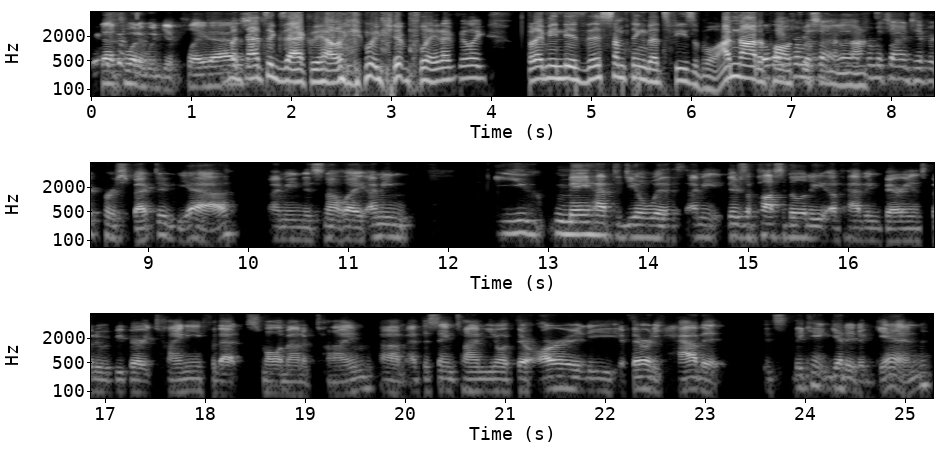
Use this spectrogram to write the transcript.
that's what it would get played as but that's exactly how it would get played. I feel like, but I mean, is this something that's feasible? I'm not a But, like, from a, sci- uh, not- from a scientific perspective, yeah. I mean, it's not like I mean, you may have to deal with. I mean, there's a possibility of having variants, but it would be very tiny for that small amount of time. Um, at the same time, you know, if they're already if they already have it, it's they can't get it again.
